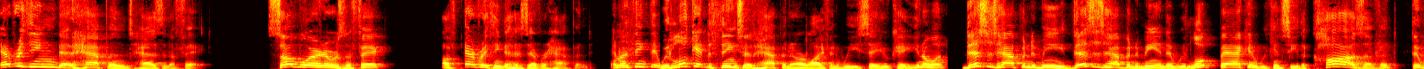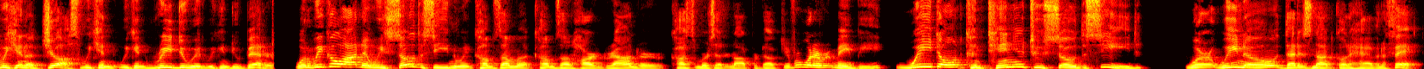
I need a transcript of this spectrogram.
Everything that happens has an effect. somewhere there was an effect of everything that has ever happened. And I think that we look at the things that happen in our life and we say, okay, you know what? This has happened to me. This has happened to me. And then we look back and we can see the cause of it. that we can adjust. We can, we can redo it. We can do better. When we go out and we sow the seed and it comes on, it comes on hard ground or customers that are not productive or whatever it may be, we don't continue to sow the seed where we know that it's not going to have an effect.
